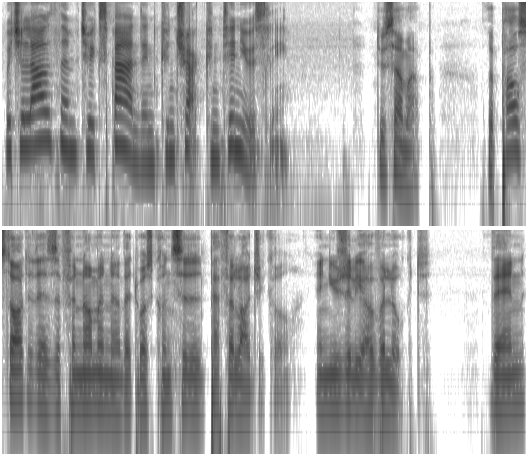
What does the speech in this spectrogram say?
which allows them to expand and contract continuously. To sum up, the pulse started as a phenomena that was considered pathological and usually overlooked. Then,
